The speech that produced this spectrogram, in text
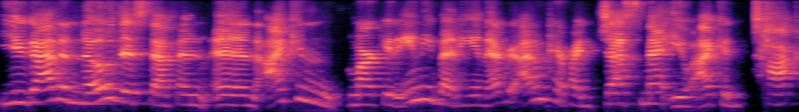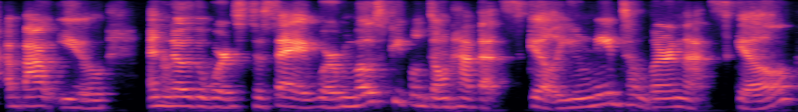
you got to know this stuff and and i can market anybody and every i don't care if i just met you i could talk about you and know the words to say where most people don't have that skill. You need to learn that skill.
